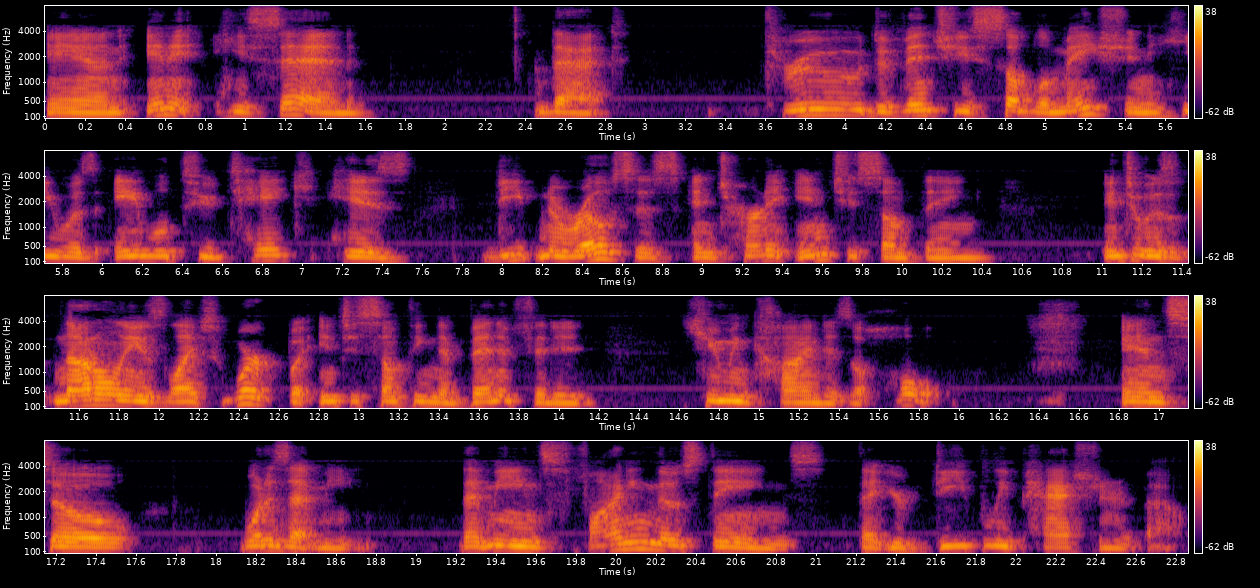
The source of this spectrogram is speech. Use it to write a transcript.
And in it, he said that through Da Vinci's sublimation, he was able to take his deep neurosis and turn it into something, into his not only his life's work, but into something that benefited humankind as a whole. And so, what does that mean? That means finding those things that you're deeply passionate about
